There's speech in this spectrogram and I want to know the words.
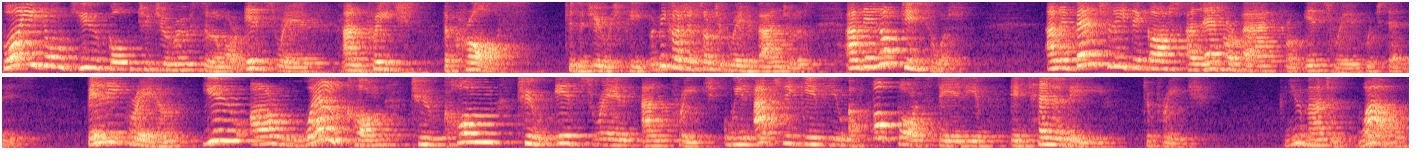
Why don't you go to Jerusalem or Israel and preach the cross to the Jewish people? Because you're such a great evangelist. And they looked into it. And eventually they got a letter back from Israel which said this Billy Graham, you are welcome to come to Israel and preach. We'll actually give you a football stadium in Tel Aviv to preach. Can you imagine? Wow.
